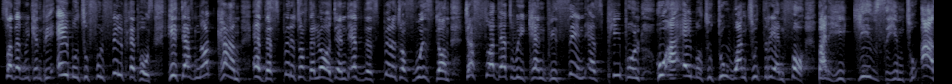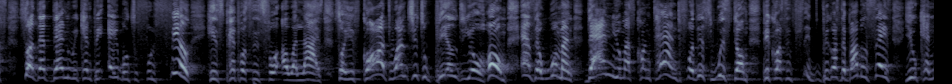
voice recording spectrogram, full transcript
so that we can be able to fulfill purpose. He does not come as the spirit of the Lord and as the spirit of wisdom just so that we can be seen as people who are able to do one, two, three, and four, but He gives Him to us so that then we can be able to fulfill His purposes for our lives. So if God wants you to build your home as a woman, then you must contend for this wisdom because, it's, it, because the Bible says you can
